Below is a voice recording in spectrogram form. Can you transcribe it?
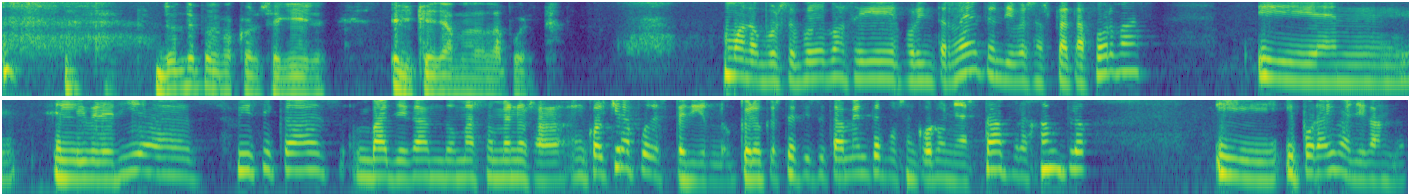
¿Dónde podemos conseguir el que llama a la puerta? Bueno, pues se puede conseguir por internet en diversas plataformas y en, librerías físicas va llegando más o menos a, en cualquiera puedes pedirlo, pero que esté físicamente, pues en Coruña está, por ejemplo, y, y por ahí va llegando.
